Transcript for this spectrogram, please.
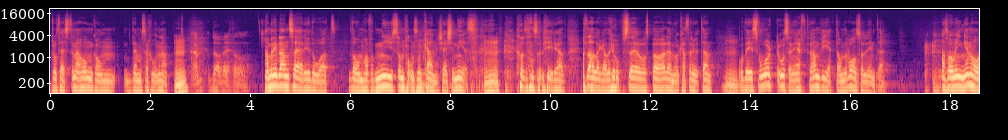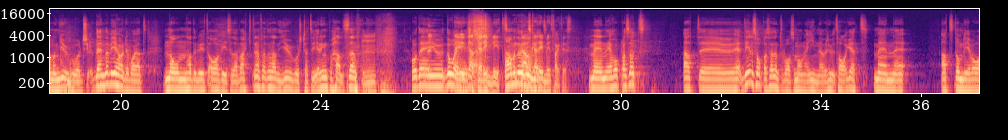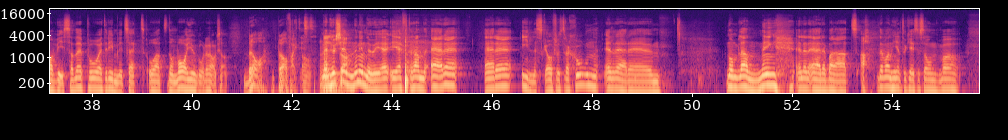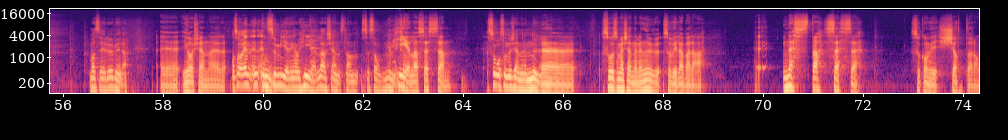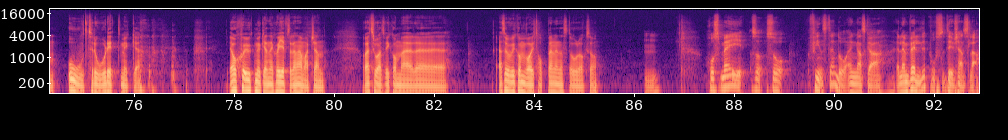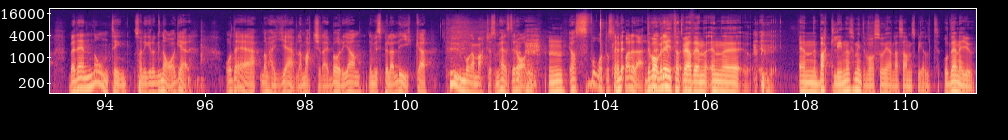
protesterna, Hongkong-demonstrationerna? Mm. Du har berättat om det. Ja men ibland så är det ju då att de har fått nys om någon som kanske är kines. Mm. Och sen så blir det att, att alla gaddar ihop sig och spöar den och kastar ut den. Mm. Och det är svårt att sen i efterhand veta om det var så eller inte. Alltså om ingen har någon Djurgårds... Det enda vi hörde var ju att någon hade blivit avvisad av vakterna för att den hade Djurgårdstatuering på halsen. Mm. Och det är ju... Då Det är det ju så ganska här. rimligt. Ja, men då är ganska rimligt. rimligt. faktiskt. Men jag hoppas att... att eh, dels hoppas jag att det inte var så många inne överhuvudtaget. Men eh, att de blev avvisade på ett rimligt sätt och att de var djurgårdare också. Bra, bra faktiskt. Men Väldigt hur bra. känner ni nu i, i efterhand? Är det, är det ilska och frustration eller är det mm, någon blandning? Eller är det bara att ah, det var en helt okej säsong? Vad, vad säger du Myra? Eh, jag känner Alltså en, en, en Oh. summering av hela känslan, säsongen liksom. hela sessen. Så som du känner den nu. Eh, så som jag känner det nu så vill jag bara... Eh, nästa sesse så kommer vi kötta dem otroligt mycket. Jag har sjukt mycket energi efter den här matchen. Och jag tror att vi kommer... Eh, jag tror vi kommer vara i toppen i nästa år också. Mm. Hos mig så, så finns det ändå en ganska, eller en väldigt positiv känsla. Men det är någonting som ligger och gnager. Och det är de här jävla matcherna i början, när vi spelar lika hur många matcher som helst i rad. Jag har svårt att släppa det, där. Det var väl lite att vi hade en, en, eh, en backlinje som inte var så jävla samspelt. Och den är ju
